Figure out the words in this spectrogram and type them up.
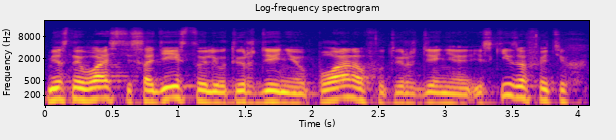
местные власти содействовали утверждению планов, утверждению эскизов этих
